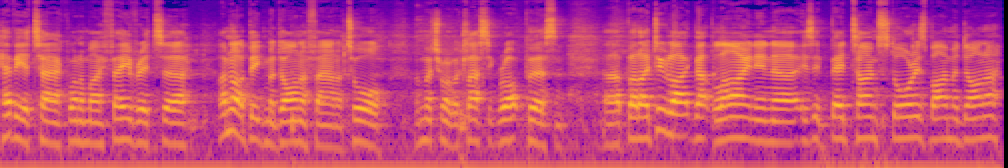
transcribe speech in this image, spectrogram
heavy attack. One of my favourite. Uh, I'm not a big Madonna fan at all. I'm much more of a classic rock person. Uh, but I do like that line in, uh, is it Bedtime Stories by Madonna?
